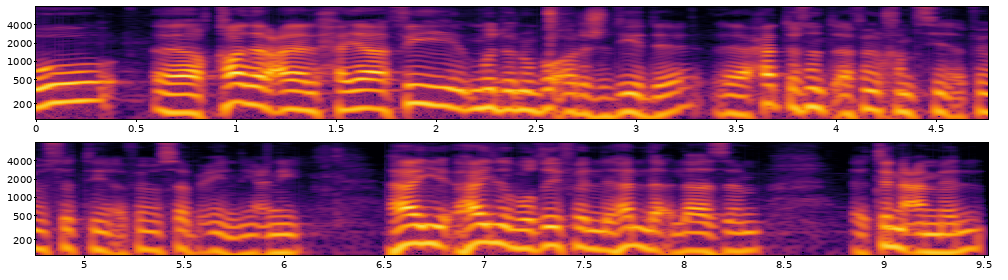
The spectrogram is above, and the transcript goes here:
وقادر على الحياة في مدن وبؤر جديدة آه، حتى سنة 2050 2060 2070 يعني هاي هاي الوظيفه اللي هلأ لازم تنعمل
